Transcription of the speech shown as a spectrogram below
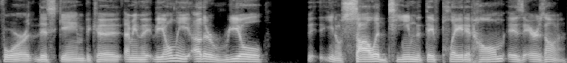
for this game because I mean the, the only other real you know solid team that they've played at home is Arizona.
